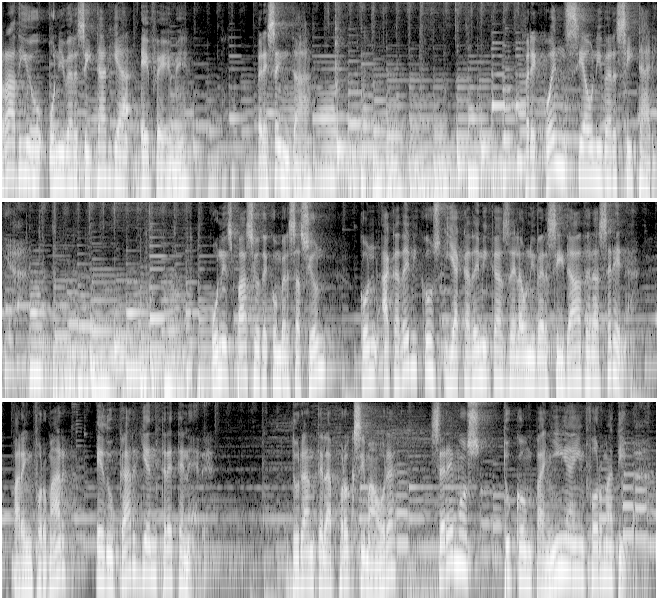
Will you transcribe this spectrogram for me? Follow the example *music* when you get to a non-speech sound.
Radio Universitaria FM presenta Frecuencia Universitaria. Un espacio de conversación con académicos y académicas de la Universidad de La Serena para informar, educar y entretener. Durante la próxima hora seremos tu compañía informativa.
